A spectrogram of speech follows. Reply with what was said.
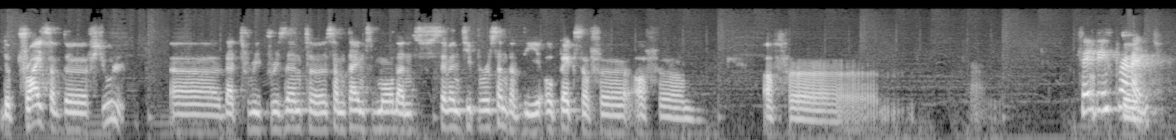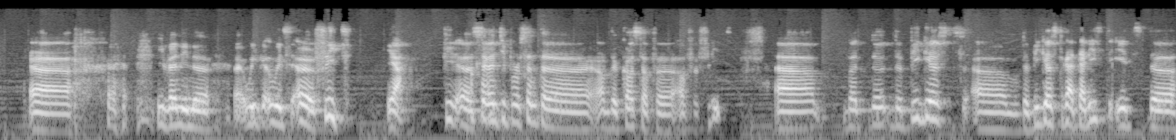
the price of the fuel uh, that represent uh, sometimes more than 70% of the OPEX of uh, of um, of saving French. even in a we with uh, fleet, yeah, seventy percent of the cost of of a fleet. but the the biggest um, the biggest catalyst is the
